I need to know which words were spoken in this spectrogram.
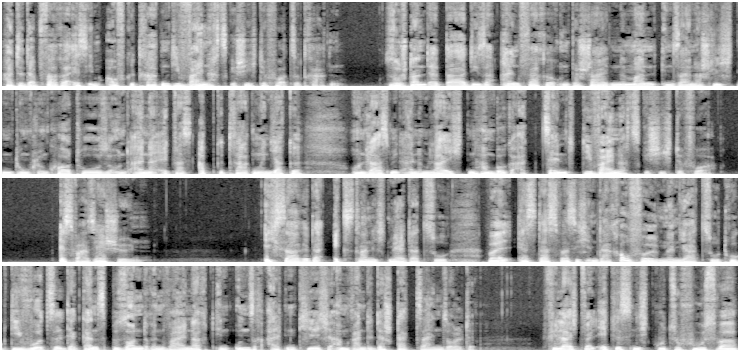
hatte der Pfarrer es ihm aufgetragen, die Weihnachtsgeschichte vorzutragen. So stand er da, dieser einfache und bescheidene Mann in seiner schlichten dunklen Korthose und einer etwas abgetragenen Jacke und las mit einem leichten Hamburger Akzent die Weihnachtsgeschichte vor. Es war sehr schön. Ich sage da extra nicht mehr dazu, weil erst das, was sich im darauffolgenden Jahr zutrug, die Wurzel der ganz besonderen Weihnacht in unserer alten Kirche am Rande der Stadt sein sollte. Vielleicht weil Eckes nicht gut zu Fuß war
